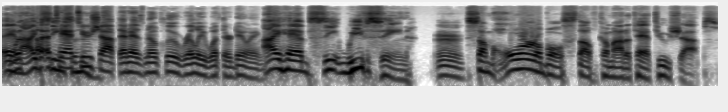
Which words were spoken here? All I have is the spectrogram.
And With I've a seen tattoo some- shop that has no clue really what they're doing. I have seen, we've seen Mm. some horrible stuff come out of tattoo shops.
